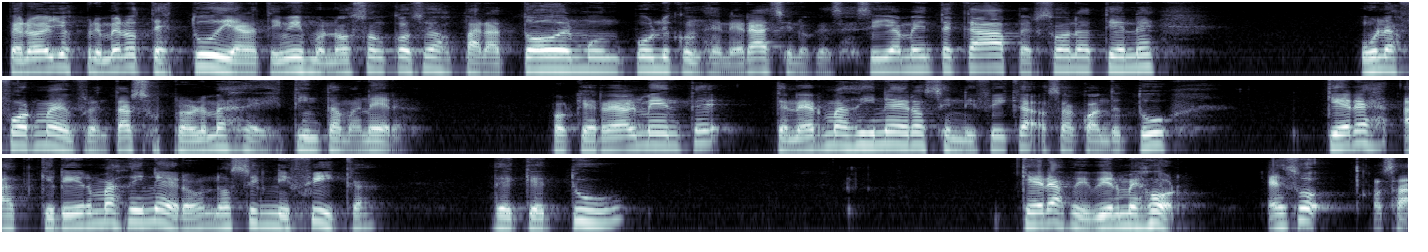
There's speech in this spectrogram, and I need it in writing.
Pero ellos primero te estudian a ti mismo, no son consejos para todo el mundo público en general, sino que sencillamente cada persona tiene una forma de enfrentar sus problemas de distinta manera. Porque realmente tener más dinero significa, o sea, cuando tú quieres adquirir más dinero, no significa de que tú quieras vivir mejor. Eso o sea,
